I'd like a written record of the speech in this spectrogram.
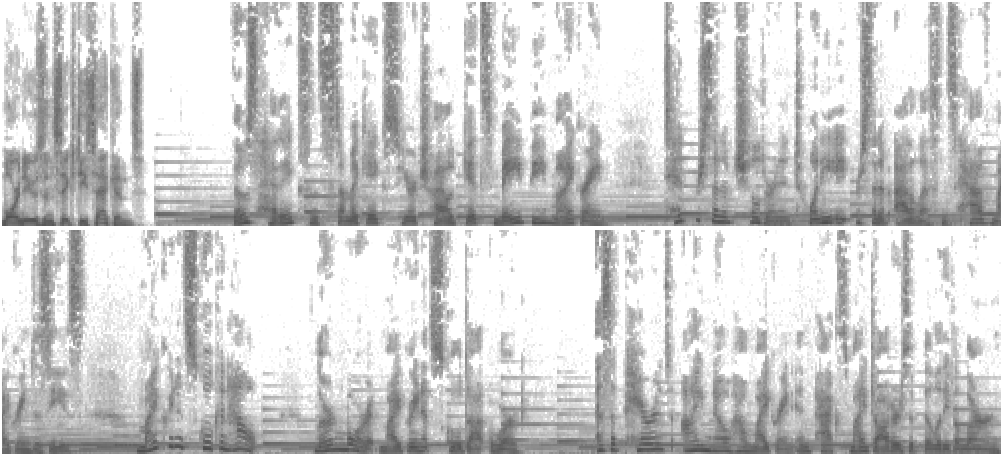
More news in 60 seconds. Those headaches and stomach aches your child gets may be migraine. 10% of children and 28% of adolescents have migraine disease. Migraine at School can help. Learn more at migraineatschool.org. As a parent, I know how migraine impacts my daughter's ability to learn.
